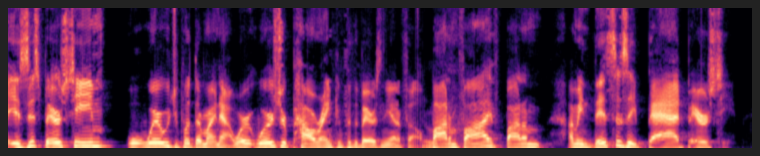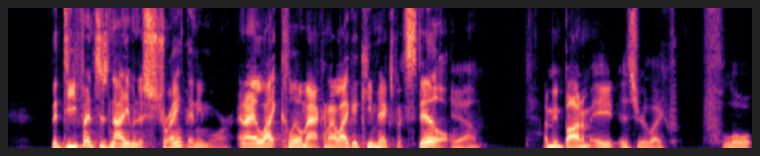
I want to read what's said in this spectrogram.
Is this Bears team? Where would you put them right now? Where, where's your power ranking for the Bears in the NFL? Oof. Bottom five, bottom. I mean, this is a bad Bears team. The defense is not even a strength anymore. And I like Khalil Mack and I like Akiem Hicks, but still. Yeah. I mean, bottom eight is your like floor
